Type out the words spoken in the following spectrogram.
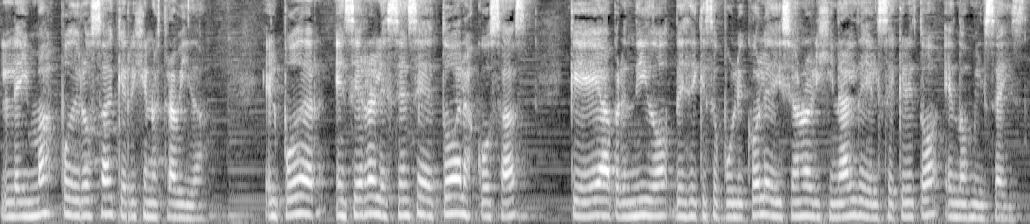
la ley más poderosa que rige nuestra vida. El poder encierra la esencia de todas las cosas que he aprendido desde que se publicó la edición original de El Secreto en 2006.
